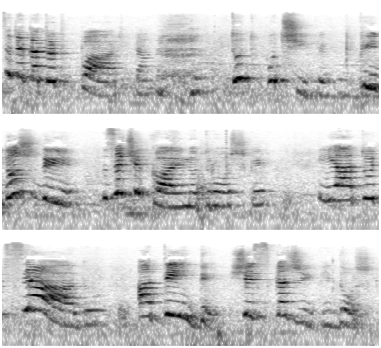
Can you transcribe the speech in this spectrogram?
Це така тут парта. Тут учитель. Підожди, зачекай но трошки. Я тут сяду, а ти йди, щось скажи, підошки.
